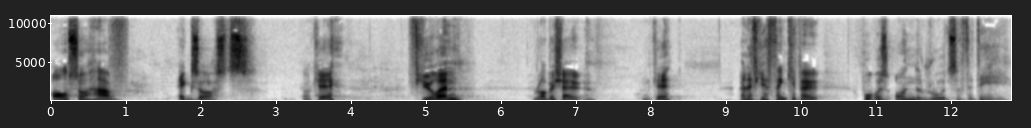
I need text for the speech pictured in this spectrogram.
also have exhausts. Okay? Fuel in, rubbish out. Okay? And if you think about what was on the roads of the day,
